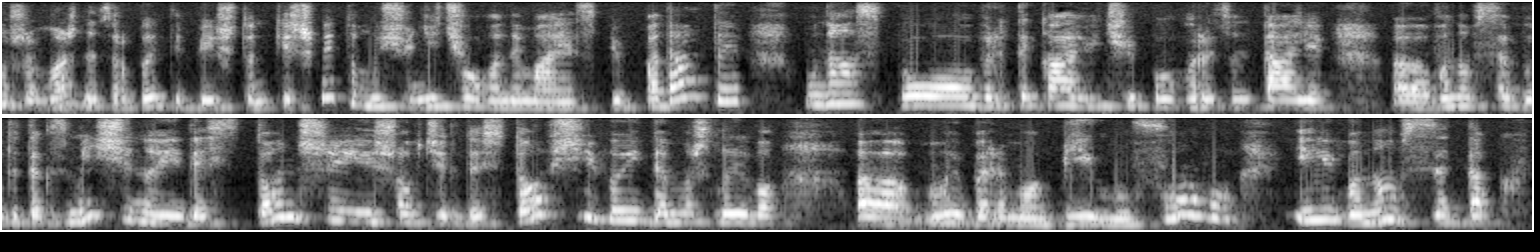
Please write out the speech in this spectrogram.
уже можна зробити більш тонкі шви, тому що нічого не має співпадати у нас по вертикалі чи по горизонталі. Е, Воно все буде так зміщено, і десь тонший шовчик, десь товщий вийде, можливо. Е, Ми беремо білу фугу, і воно все так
